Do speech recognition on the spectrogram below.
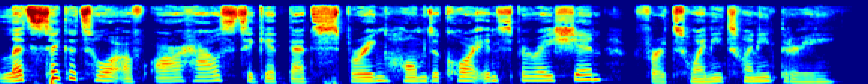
Let's take a tour of our house to get that spring home decor inspiration for 2023.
